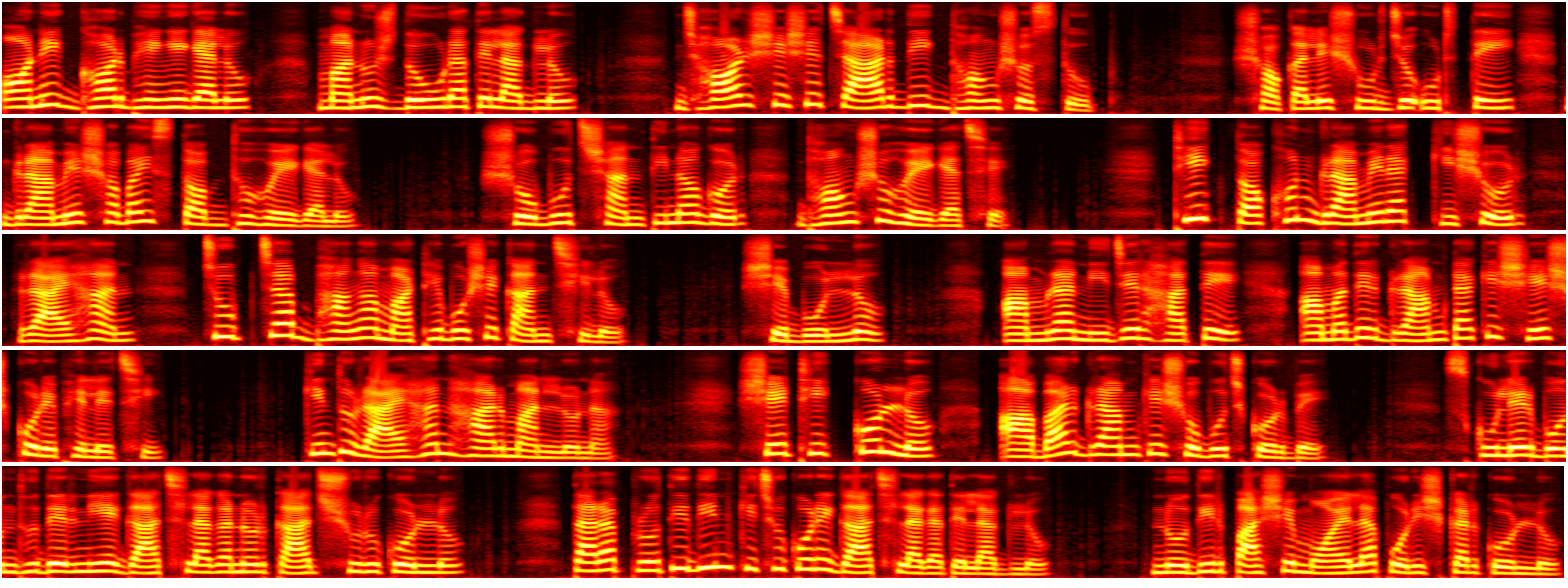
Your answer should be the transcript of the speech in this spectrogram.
অনেক ঘর ভেঙে গেল, মানুষ দৌড়াতে লাগল। ঝড় শেষে চারদিক ধ্বংসস্তূপ। সকালে সূর্য উঠতেই গ্রামের সবাই স্তব্ধ হয়ে গেল। সবুজ শান্তিনগর ধ্বংস হয়ে গেছে। ঠিক তখন গ্রামের এক কিশোর, রায়হান, চুপচাপ ভাঙা মাঠে বসে কাঁদছিল। সে বলল, আমরা নিজের হাতে আমাদের গ্রামটাকে শেষ করে ফেলেছি। কিন্তু রায়হান হার মানল না। সে ঠিক করল, আবার গ্রামকে সবুজ করবে। স্কুলের বন্ধুদের নিয়ে গাছ লাগানোর কাজ শুরু করল। তারা প্রতিদিন কিছু করে গাছ লাগাতে লাগল। নদীর পাশে ময়লা পরিষ্কার করল।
